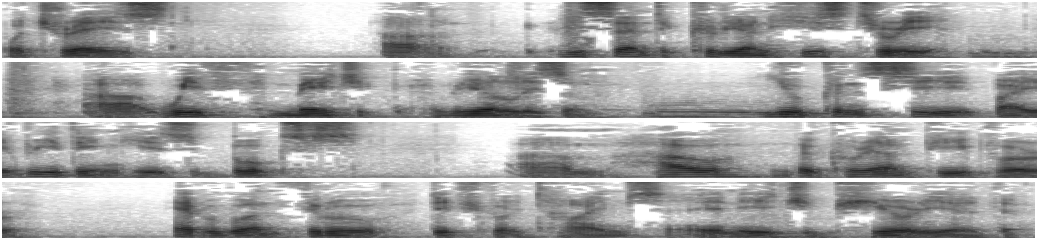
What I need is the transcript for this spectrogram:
portrays uh, recent Korean history uh, with magic realism. You can see by reading his books um, how the Korean people have gone through difficult times in each period.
